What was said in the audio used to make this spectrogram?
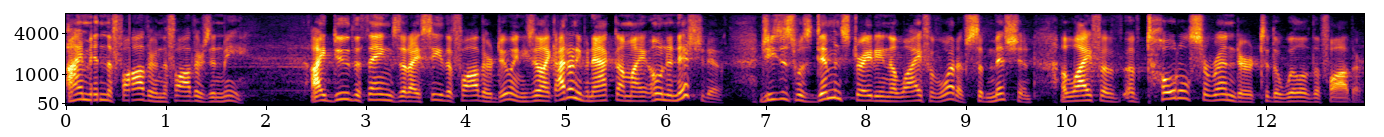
I'm in the Father and the Father's in me. I do the things that I see the Father doing. He's like, I don't even act on my own initiative. Jesus was demonstrating a life of what? Of submission, a life of, of total surrender to the will of the Father.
